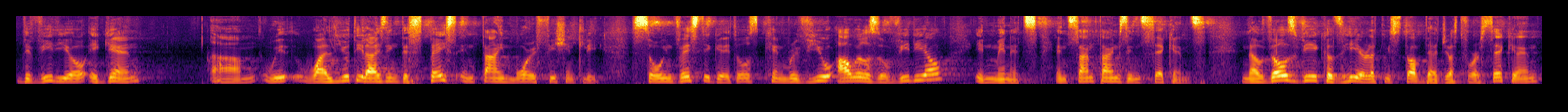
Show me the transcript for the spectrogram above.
the video again um, while utilizing the space and time more efficiently. So investigators can review hours of video in minutes and sometimes in seconds. Now, those vehicles here, let me stop that just for a second.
